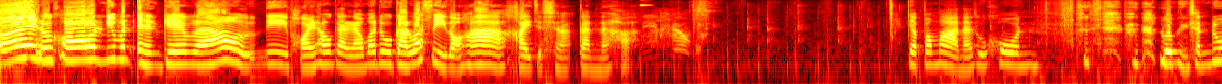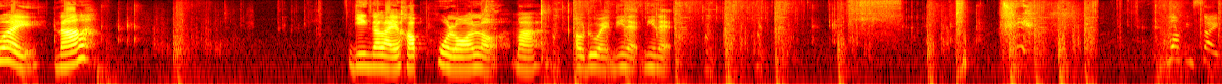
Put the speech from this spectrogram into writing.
เอ้ย ทุกคนนี่มันเอ็นเกมแล้ว นี่พอยเท่ากันแล้วมาดูกันว่า 4 ต่อ 5 ใครจะชนะกันนะคะ อย่าประมาทนะทุกคน รวมถึงฉันด้วยนะ ยิงอะไรครับ หัวร้อนเหรอ มา เอาด้วยนี่แหละ นี่แหละ Blocking sight.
